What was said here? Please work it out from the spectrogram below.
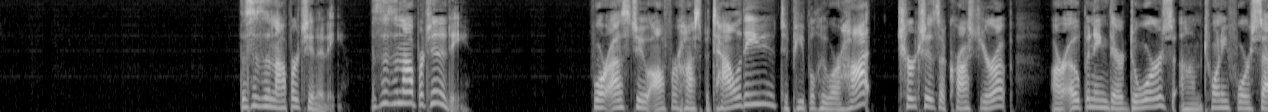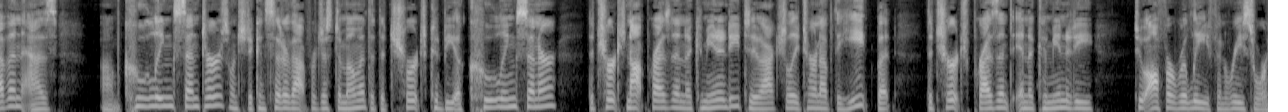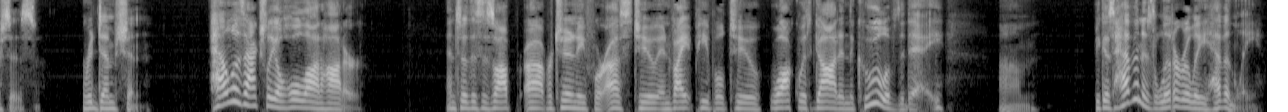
This is an opportunity. This is an opportunity for us to offer hospitality to people who are hot. Churches across Europe are opening their doors 24 um, 7 as um, cooling centers. I want you to consider that for just a moment that the church could be a cooling center. The church not present in a community to actually turn up the heat, but the church present in a community to offer relief and resources, redemption. Hell is actually a whole lot hotter. And so this is op- opportunity for us to invite people to walk with God in the cool of the day, um, because heaven is literally heavenly.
